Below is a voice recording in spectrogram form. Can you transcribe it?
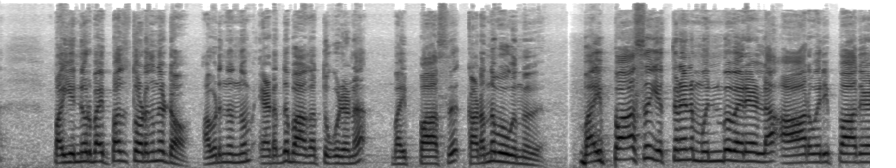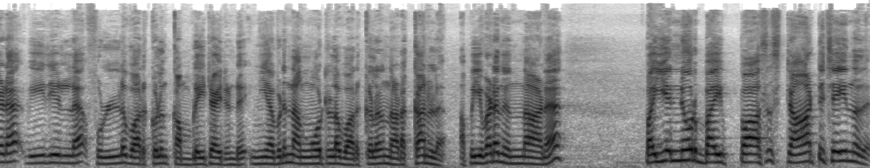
പയ്യന്നൂർ ബൈപ്പാസ് തുടങ്ങുന്നത് അവിടെ നിന്നും ഇടത് ഭാഗത്തു കൂടിയാണ് ബൈപ്പാസ് കടന്നു പോകുന്നത് ബൈപ്പാസ് എത്തുന്നതിന് മുൻപ് വരെയുള്ള ആറ് വരിപ്പാതയുടെ വീതിയിലുള്ള ഫുള്ള് വർക്കുകളും കംപ്ലീറ്റ് ആയിട്ടുണ്ട്. ഇനി അവിടെ നിന്ന് അങ്ങോട്ടുള്ള വർക്കുകൾ നടക്കാനുള്ളത്. അപ്പോൾ ഇവിടെ നിന്നാണ് പയ്യന്നൂർ ബൈപ്പാസ് സ്റ്റാർട്ട് ചെയ്യുന്നത്.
